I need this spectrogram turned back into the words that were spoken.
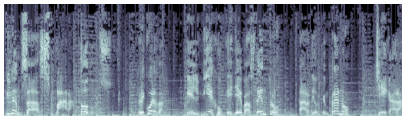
Finanzas para Todos. Recuerda, el viejo que llevas dentro, tarde o temprano, llegará.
